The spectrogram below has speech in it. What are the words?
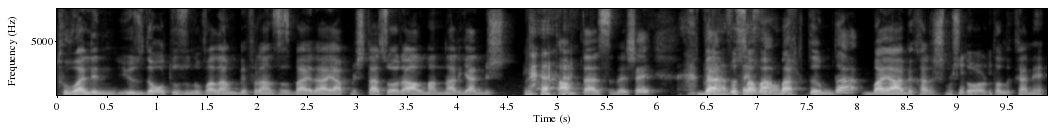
tuvalin yüzde otuzunu falan bir Fransız bayrağı yapmışlar. Sonra Almanlar gelmiş tam tersinde şey. Ben bu sabah olmuş. baktığımda bayağı bir karışmıştı ortalık. Hani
